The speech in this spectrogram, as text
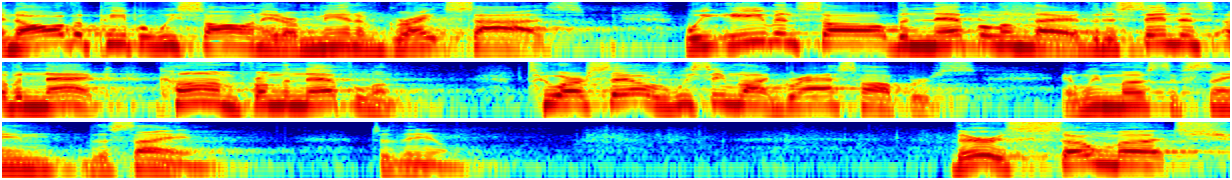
and all the people we saw in it are men of great size. We even saw the Nephilim there, the descendants of Anak, come from the Nephilim. To ourselves, we seem like grasshoppers, and we must have seen the same to them. There is so much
